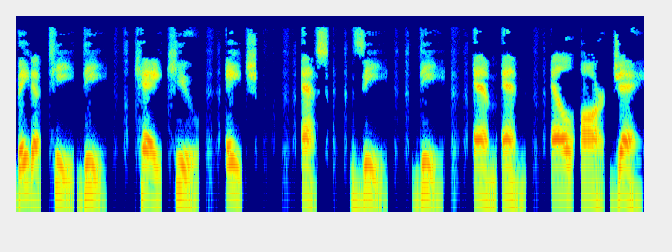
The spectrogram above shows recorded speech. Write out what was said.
beta, t, d, k, q, h, s, z, d, m, n, l, r, j.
